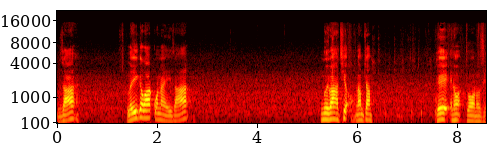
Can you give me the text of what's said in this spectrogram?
giá lấy các bác con này giá 13 triệu 500 kệ nó cho nó rẻ.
